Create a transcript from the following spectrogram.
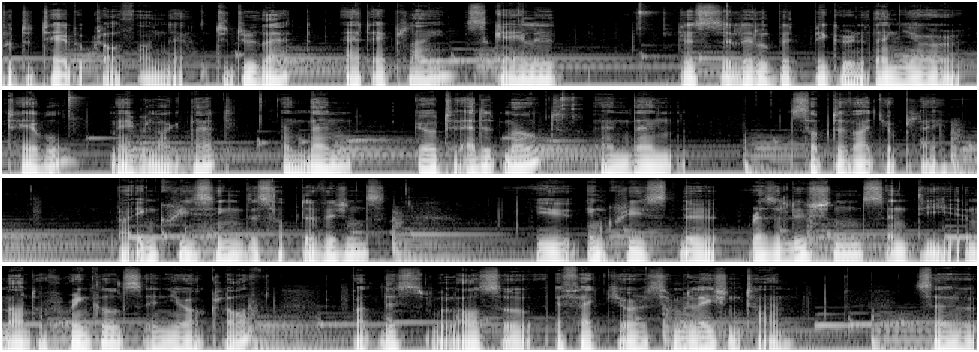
put the tablecloth on there. To do that, add a plane, scale it just a little bit bigger than your table, maybe like that, and then go to edit mode and then subdivide your plane. By increasing the subdivisions, you increase the resolutions and the amount of wrinkles in your cloth, but this will also affect your simulation time. So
